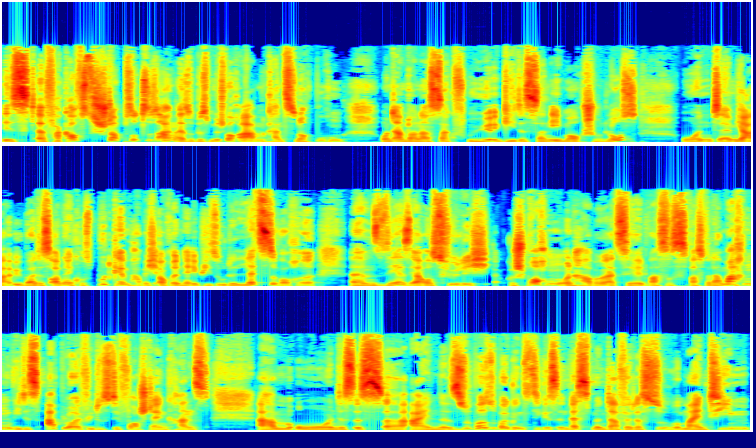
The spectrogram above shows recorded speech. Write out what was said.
ist äh, Verkaufsstopp sozusagen. Also bis Mittwochabend kannst du noch buchen und am Donnerstag früh geht es dann eben auch schon los. Und ähm, ja, über das Online-Kurs Bootcamp habe ich auch in der Episode letzte Woche ähm, sehr, sehr ausführlich gesprochen und habe erzählt, was es, was wir da machen, wie das abläuft, wie du es dir vorstellen kannst. Ähm, und es ist äh, ein super, super günstiges Investment dafür, dass du mein Team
